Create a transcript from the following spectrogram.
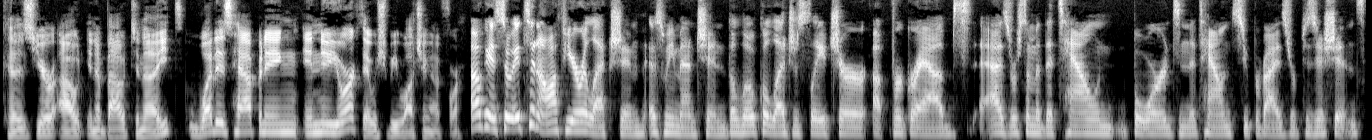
because you're out and about tonight. What is happening in New York that we should be watching out for? Okay, so it's an off year election, as we mentioned. The local legislature up for grabs, as are some of the town boards and the town supervisor positions.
